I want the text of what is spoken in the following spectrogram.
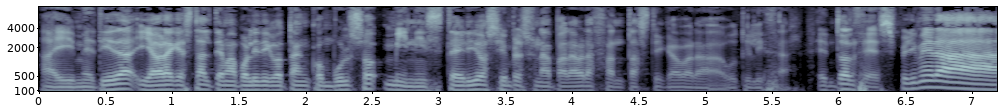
ahí metida. Y ahora que está el tema político tan convulso, ministerio siempre es una palabra fantástica para utilizar. Entonces, primera,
